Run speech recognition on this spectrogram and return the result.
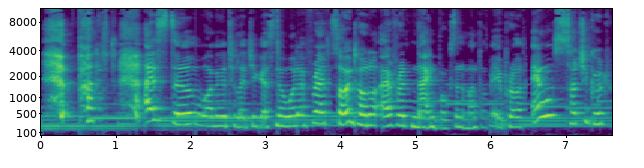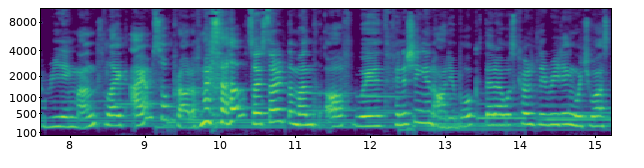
but I still wanted to let you guys know what I've read. So in total, I've read nine books in the month of April. It was such a good reading month. Like, I am so proud of myself. So I started the month off with finishing an audiobook that I was currently reading, which was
